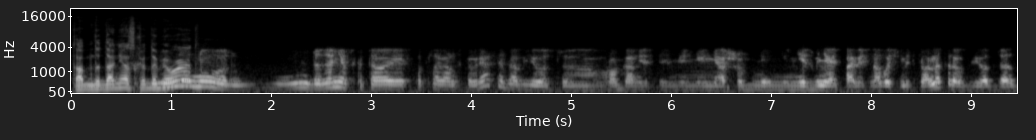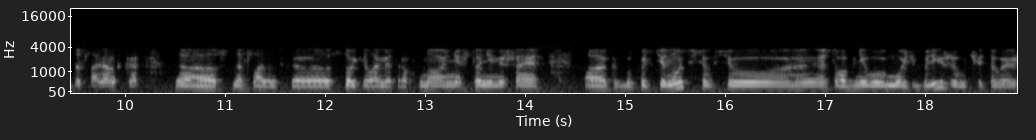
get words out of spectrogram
Там до Донецка добивают? Ну, ну до Донецка-то из-под Славянска вряд ли добьет. Э, ураган, если не, не, не, ошиб, не, не изменяет память, на 80 километров бьет. До, до Славянска, э, до Славянска 100 километров. Но ничто не мешает э, как бы подтянуть всю, всю эту огневую мощь ближе, учитывая,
